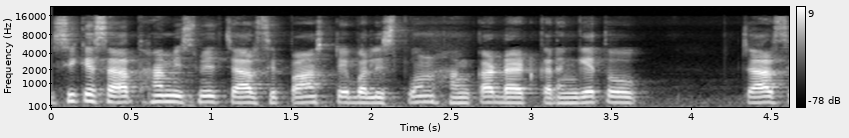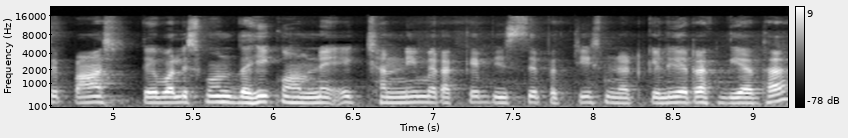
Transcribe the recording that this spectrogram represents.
इसी के साथ हम इसमें चार से पाँच टेबल स्पून हंका ऐड करेंगे तो चार से पाँच टेबल स्पून दही को हमने एक छन्नी में रख के बीस से पच्चीस मिनट के लिए रख दिया था।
